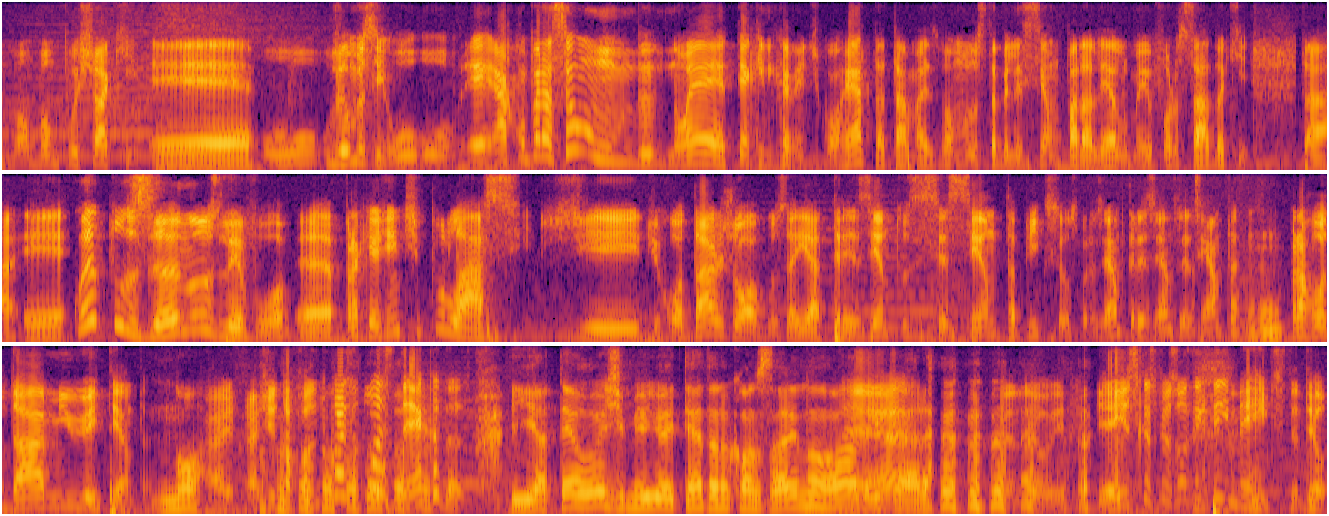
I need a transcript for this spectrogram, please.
vamos, vamos puxar aqui. É, o, vamos assim, o, o, é, a comparação não é tecnicamente correta, tá? Mas vamos estabelecer um paralelo meio forçado aqui, tá? É, quantos anos levou é, para que a gente pulasse de, de rodar jogos aí a 360 pixels, por exemplo, 360, uhum. para rodar a 1080. No. A, a, gente tá falando de quase duas décadas. E até hoje, 1080 no console não roda. é, hein, cara? Entendeu? E, e, é isso que as pessoas têm que ter em mente, entendeu?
